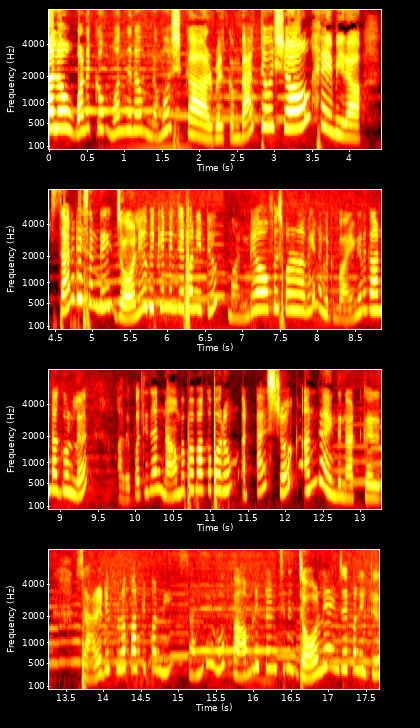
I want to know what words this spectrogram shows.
ஹலோ வணக்கம் வந்தனம் நமஸ்கார். Welcome back to show hey Meera Saturday Sunday ஜாலியாக வீக்கெண்ட் என்ஜாய் பண்ணிட்டு மண்டே ஆஃபீஸ் பண்ணனாவே நம்மளுக்கு பயங்கர காண்டாகும்ல. அதை பற்றி தான் நாம் இப்போ பார்க்க போகிறோம் அட் ஆஸ்ட்ரோக் அந்த ஐந்து நாட்கள். சாட்டர்டே ஃபுல்லாக பார்ட்டி பண்ணி சண்டேவோ ஃபேமிலி ஃப்ரெண்ட்ஸ்னு ஜாலியாக என்ஜாய் பண்ணிவிட்டு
